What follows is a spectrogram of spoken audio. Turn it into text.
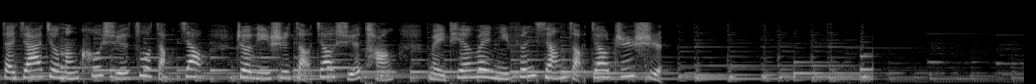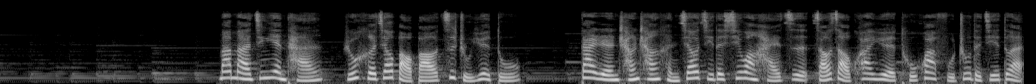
在家就能科学做早教。这里是早教学堂，每天为你分享早教知识。妈妈经验谈：如何教宝宝自主阅读？大人常常很焦急的希望孩子早早跨越图画辅助的阶段，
